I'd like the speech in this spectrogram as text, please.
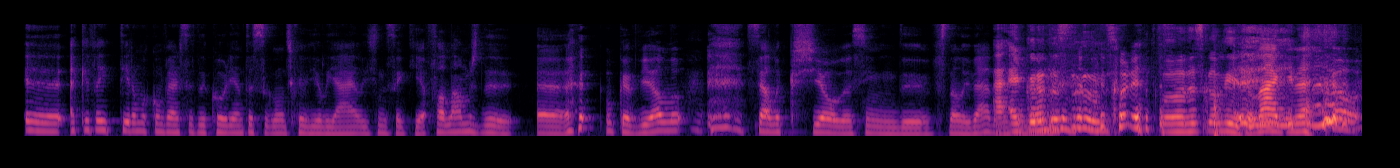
Uh, acabei de ter uma conversa de 40 segundos com a Billie Eilish, não sei o quê. Falámos de uh, o cabelo, se ela cresceu assim de personalidade. Ah, não em sei 40 nada. segundos. 40 Foda-se Conguito, máquina. E eu,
